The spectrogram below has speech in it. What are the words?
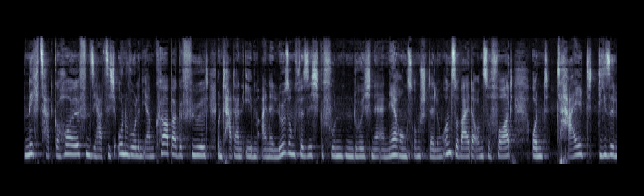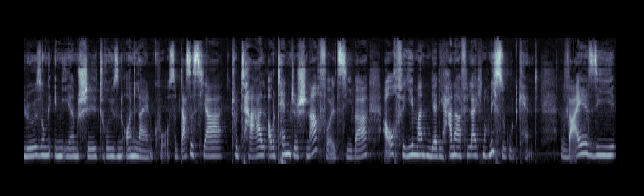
Nichts hat geholfen, sie hat sich unwohl in ihrem Körper gefühlt und hat dann eben eine Lösung für sich gefunden durch eine Ernährungsumstellung und so weiter und so fort und teilt diese Lösung in ihrem Schilddrüsen-Online-Kurs. Und das ist ja total authentisch nachvollziehbar, auch für jemanden, der die Hanna vielleicht noch nicht so gut kennt, weil sie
